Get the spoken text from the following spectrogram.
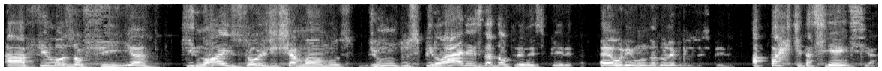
a filosofia que nós hoje chamamos de um dos pilares da doutrina espírita é oriunda do livro dos Espíritos. A parte da ciência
